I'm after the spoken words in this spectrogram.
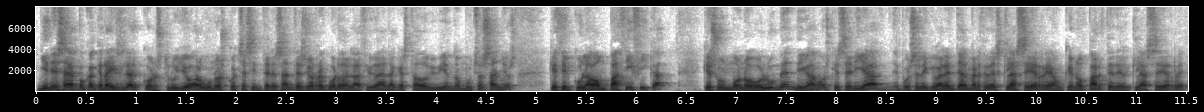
y en esa época Chrysler construyó algunos coches interesantes. Yo recuerdo en la ciudad en la que he estado viviendo muchos años que circulaba un Pacífica, que es un monovolumen, digamos, que sería pues, el equivalente al Mercedes clase R, aunque no parte del clase R,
